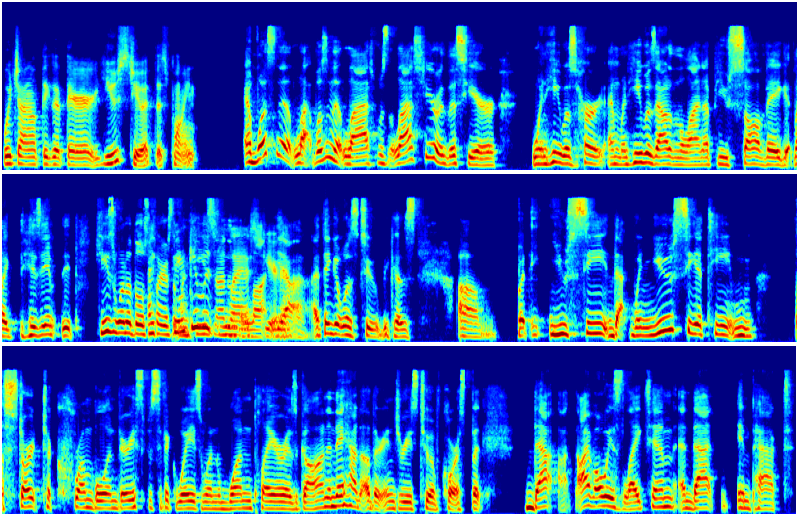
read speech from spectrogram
which I don't think that they're used to at this point. And wasn't it wasn't it last was it last year or this year when he was hurt and when he was out of the lineup, you saw Vegas like his. He's one of those players. I think that when it was last year. Yeah, I think it was too because. Um, but you see that when you see a team start to crumble in very specific ways when one player is gone, and they had other injuries too, of course. But that I've always liked him, and that impact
